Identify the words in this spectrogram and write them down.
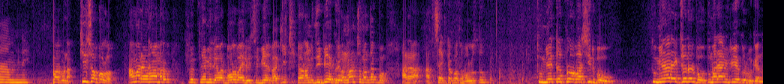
নাম নেই। পারব না। কি সব বলো? আমার এখন আমার ফ্যামিলি আমার বড় ভাই রয়েছে বিয়ের বাকি। এখন আমি যদি বিয়ে করি আমার মান সম্মান থাকব। আর আচ্ছা একটা কথা বলো তো। তুমি একটা প্রবাসীর বউ। তুমি আর একজনের বউ তোমার আমি বিয়ে করব কেন?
